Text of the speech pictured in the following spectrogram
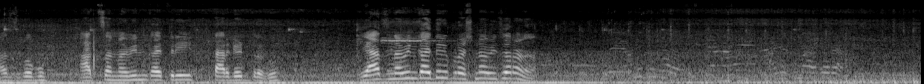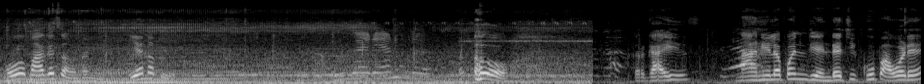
आज बघू. आजचा नवीन काहीतरी टार्गेट ठरू याच नवीन काहीतरी प्रश्न विचारा ना. हो मागच आहो ना मी. ये ना तू. हो. तर काहीच नानीला पण झेंड्याची खूप आवड आहे.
